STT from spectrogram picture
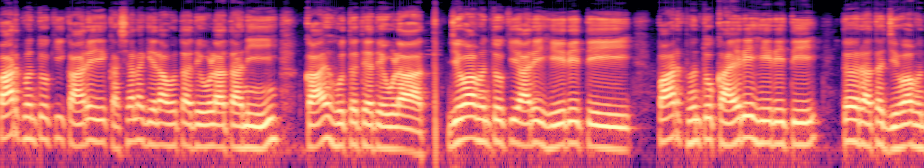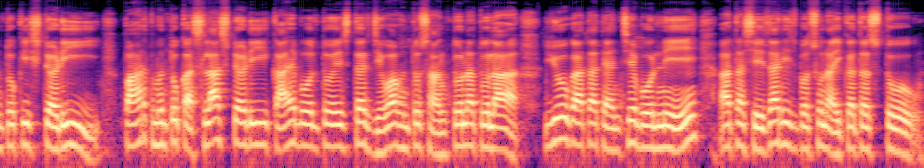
पार्थ म्हणतो की का रे? कशाला गेला होता देवळात आणि काय होतं त्या देवळात? जेव्हा म्हणतो की अरे हे रे ते. पार्थ म्हणतो काय रे हे रे ते? तर आता जेव्हा म्हणतो की स्टडी पार्थ म्हणतो कसला स्टडी काय बोलतोयस? तर जेव्हा म्हणतो सांगतो ना तुला योग आता त्यांचे बोलणे आता शेजारीच बसून ऐकत असतो.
